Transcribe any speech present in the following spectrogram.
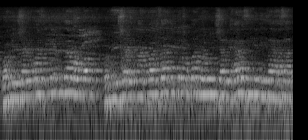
wa min syarri ghasiqin idza waqab wa min syarri nafathati fil 'uqad wa min syarri hasidin idza hasad.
